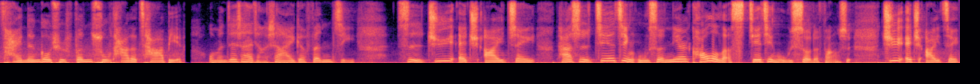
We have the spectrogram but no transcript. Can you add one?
才能够去分出它的差别。我们接下来讲下一个分级是 GHIJ，它是接近无色 （near colorless），接近无色的方式。GHIJ，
